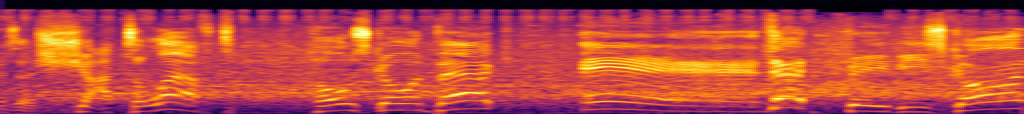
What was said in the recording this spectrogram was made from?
there's a shot to left. Hose going back, and that baby's gone.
